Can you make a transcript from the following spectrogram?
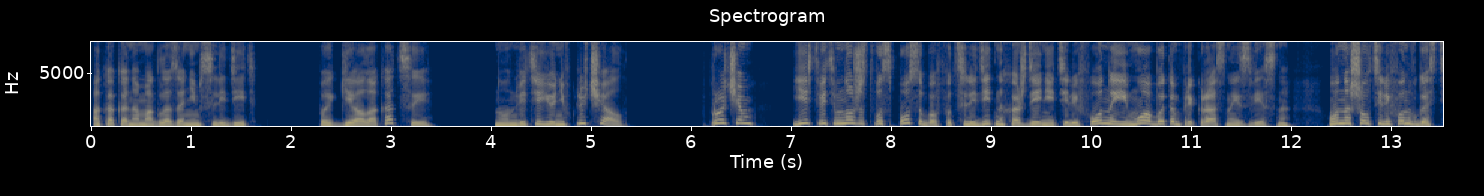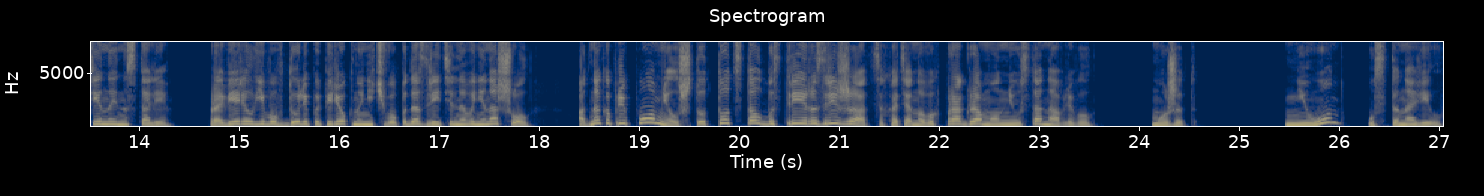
А как она могла за ним следить? По геолокации? Но он ведь ее не включал. Впрочем, есть ведь множество способов отследить нахождение телефона, и ему об этом прекрасно известно. Он нашел телефон в гостиной на столе. Проверил его вдоль и поперек, но ничего подозрительного не нашел. Однако припомнил, что тот стал быстрее разряжаться, хотя новых программ он не устанавливал. Может, не он установил.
